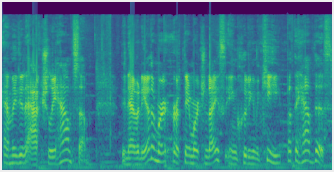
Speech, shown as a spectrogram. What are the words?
and they did actually have some. They didn't have any other Earth Day merchandise, including the key, but they have this.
